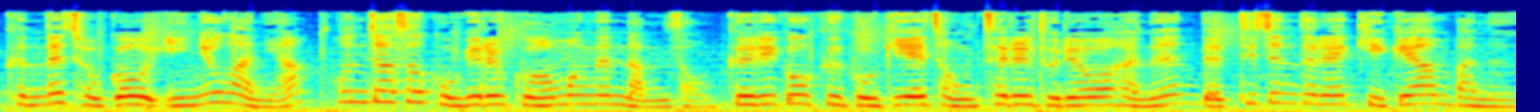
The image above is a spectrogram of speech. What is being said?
근데 저거 인육 아니야? 혼자서 고기를 구워 먹는 남성. 그리고 그 고기의 정체를 두려워하는 네티즌들의 기괴한 반응.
